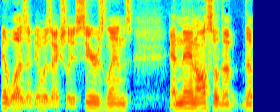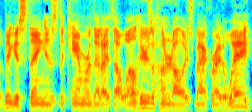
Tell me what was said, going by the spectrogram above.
It wasn't. It was actually a Sears lens. And then also the the biggest thing is the camera that I thought, well, here's a hundred dollars back right away.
